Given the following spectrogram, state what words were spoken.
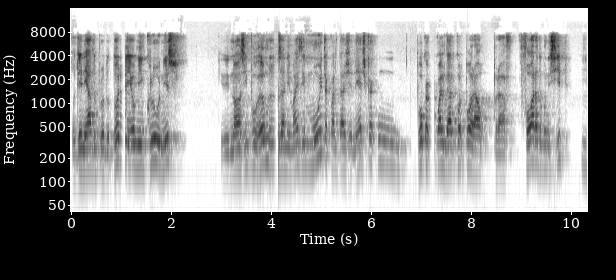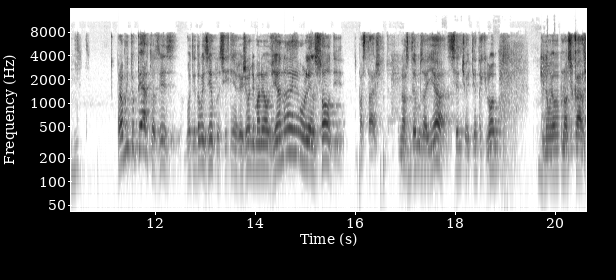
o DNA do produtor, e eu me incluo nisso, que nós empurramos os animais de muita qualidade genética com pouca qualidade corporal para fora do município, uhum. para muito perto às vezes. Vou te dar um exemplo, assim, a região de Manuel Viana é um lençol de, de pastagem, nós uhum. estamos aí a 180 quilômetros, que não é o nosso caso.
